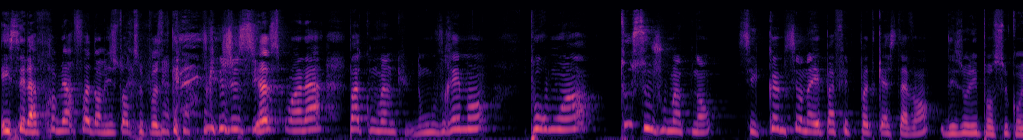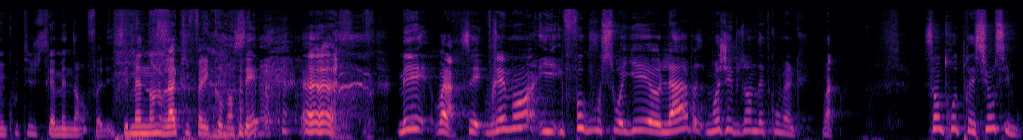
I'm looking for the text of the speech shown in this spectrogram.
Et c'est la première fois dans l'histoire de ce podcast que je suis à ce point-là pas convaincue. Donc vraiment, pour moi, tout se joue maintenant. C'est comme si on n'avait pas fait de podcast avant. Désolé pour ceux qui ont écouté jusqu'à maintenant. Fallait- C'est maintenant là qu'il fallait commencer. Euh, mais voilà, c'est vraiment, il faut que vous soyez euh, là. Moi, j'ai besoin d'être convaincue. Voilà. Sans trop de pression, Simon.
